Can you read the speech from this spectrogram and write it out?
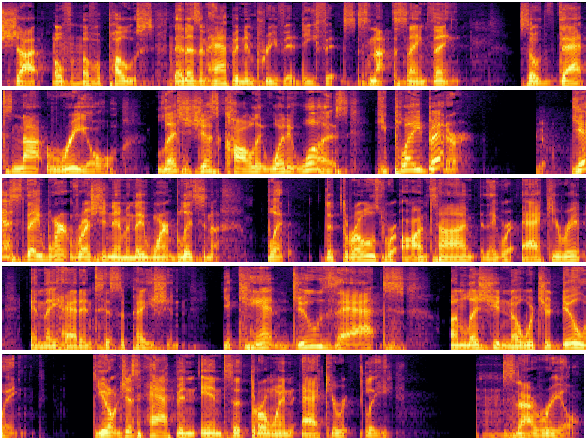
shot of, mm-hmm. of a post? That doesn't happen in prevent defense. It's not the same thing. So that's not real. Let's just call it what it was. He played better. Yes, they weren't rushing him and they weren't blitzing, but the throws were on time, they were accurate, and they had anticipation. You can't do that unless you know what you're doing. You don't just happen into throwing accurately. It's mm-hmm. not real.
